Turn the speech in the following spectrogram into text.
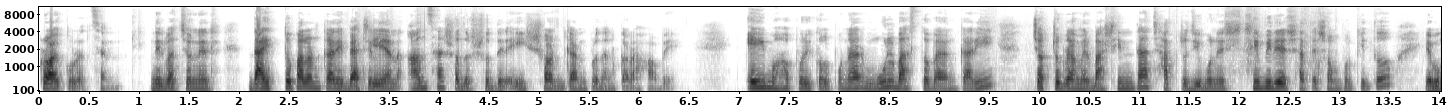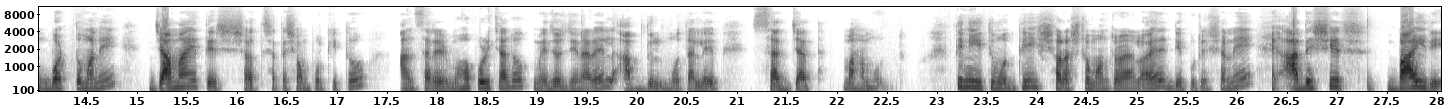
ক্রয় করেছেন। নির্বাচনের দায়িত্ব পালনকারী ব্যাটালিয়ান আনসার সদস্যদের এই শটগান প্রদান করা হবে। এই মহাপরিকল্পনার মূল বাস্তবায়নকারী চট্টগ্রামের বাসিন্দা ছাত্র জীবনের শিবিরের সাথে সম্পর্কিত এবং বর্তমানে জামায়াতের সাথে সম্পর্কিত আনসারের মহাপরিচালক মেজর জেনারেল আব্দুল মোতালেব সাজ্জাদ মাহমুদ। তিনি ইতিমধ্যেই স্বরাষ্ট্র মন্ত্রণালয়ের ডেপুটেশনে আদেশের বাইরে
